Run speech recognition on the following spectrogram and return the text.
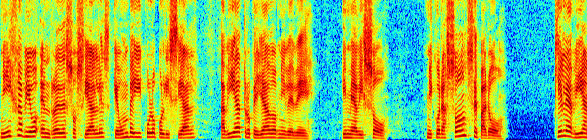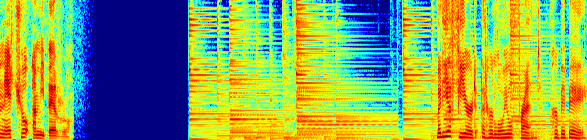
Mi hija vio en redes sociales que un vehículo policial había atropellado a mi bebé y me avisó. Mi corazón se paró. ¿Qué le habían hecho a mi perro? Maria feared that her loyal friend, her bébé,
